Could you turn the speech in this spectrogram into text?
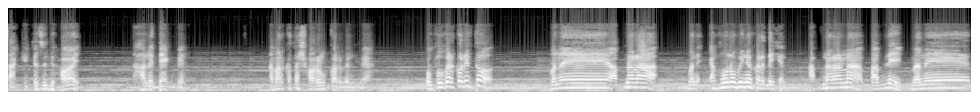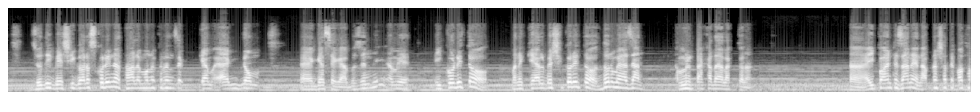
চাকরিটা যদি হয়, তাহলে দেখবেন। আমার কথা স্মরণ করবেন, মেয়া। উপকার করি তো? মানে আপনারা মানে এমন অভিনয় করে দেখেন। আপনারা না পাবলিক মানে যদি বেশি গরজ করি না, তাহলে মনে করেন যে একদম গেছে গা বুঝেননি আমি ই করি তো মানে কেয়াল বেশি করি তো। দূর মেয়া, যান। আমার টাকা দেওয়া লাগতো না। এই পয়েন্টে জানেন, আপনার সাথে কথা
